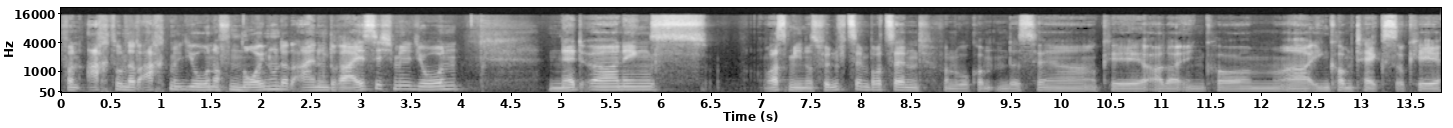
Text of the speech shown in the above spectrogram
von 808 Millionen auf 931 Millionen. Net Earnings, was, minus 15 Prozent? Von wo kommt denn das her? Okay, Other Income, ah, Income Tax, okay.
